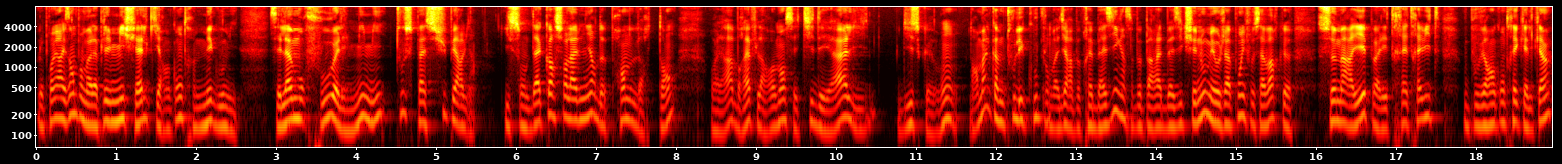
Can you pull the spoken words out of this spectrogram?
Le premier exemple, on va l'appeler Michel qui rencontre Megumi. C'est l'amour fou, elle est Mimi, tout se passe super bien. Ils sont d'accord sur l'avenir de prendre leur temps. Voilà, bref, la romance est idéale. Ils disent que, bon, normal comme tous les couples, on va dire à peu près basique, hein, ça peut paraître basique chez nous, mais au Japon, il faut savoir que se marier peut aller très très vite. Vous pouvez rencontrer quelqu'un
